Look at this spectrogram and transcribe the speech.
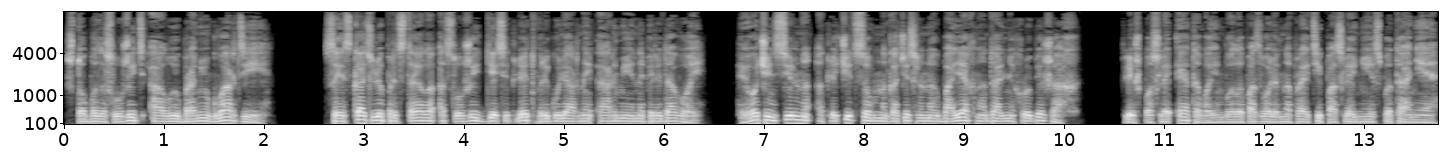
Чтобы заслужить алую броню гвардии, соискателю предстояло отслужить 10 лет в регулярной армии на передовой и очень сильно отличиться в многочисленных боях на дальних рубежах. Лишь после этого им было позволено пройти последние испытания,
